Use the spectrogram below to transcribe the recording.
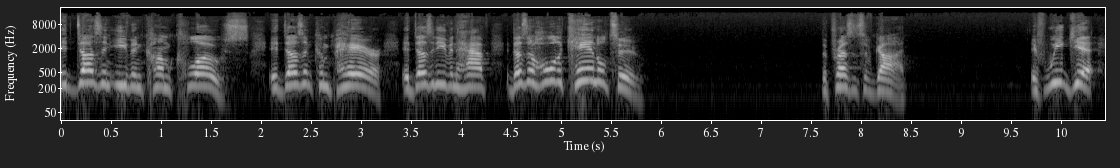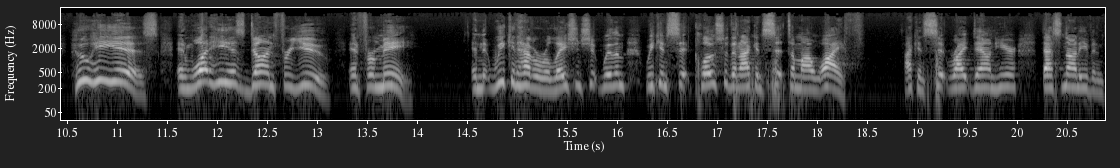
It doesn't even come close. It doesn't compare. It doesn't even have, it doesn't hold a candle to the presence of God. If we get who He is and what He has done for you and for me, and that we can have a relationship with Him, we can sit closer than I can sit to my wife. I can sit right down here. That's not even,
